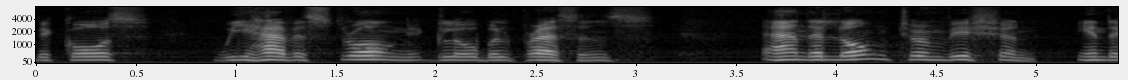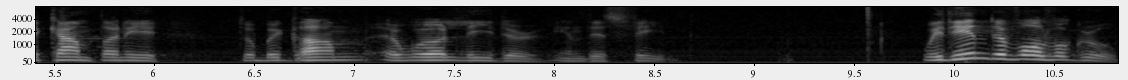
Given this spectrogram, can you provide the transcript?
because we have a strong global presence and a long-term vision in the company to become a world leader in this field. Within the Volvo Group,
